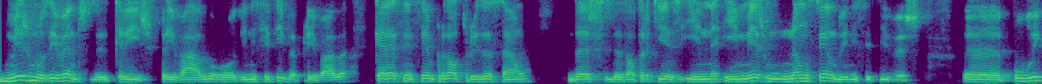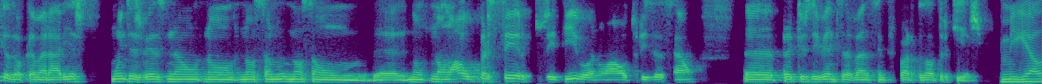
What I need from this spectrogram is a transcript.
mesmo os eventos de cariz privado ou de iniciativa privada carecem sempre da autorização das, das autarquias e, e mesmo não sendo iniciativas uh, públicas ou camarárias, muitas vezes não, não, não, são, não, são, uh, não, não há o parecer positivo ou não há autorização uh, para que os eventos avancem por parte das autarquias. Miguel,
